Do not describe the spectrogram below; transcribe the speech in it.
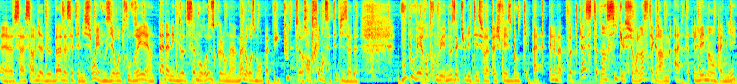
Euh, ça a servi à de base à cette émission et vous y retrouverez un tas d'anecdotes savoureuses que l'on n'a malheureusement pas pu toutes rentrer dans cet épisode. Vous pouvez retrouver nos actualités sur la page Facebook at Podcast ainsi que sur l'Instagram at Les Mains au Panier.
